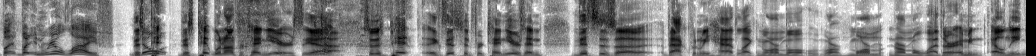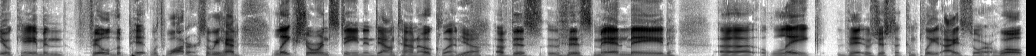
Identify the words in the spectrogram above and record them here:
but but in real life, This no. pit this pit went on for 10 years. Yeah. Yeah. So this pit existed for 10 years and this is uh back when we had like normal or more normal weather. I mean El Nino came and filled the pit with water. So we had Lake Shorenstein in downtown Oakland Yeah. of this this man-made uh, lake that was just a complete eyesore. Well,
